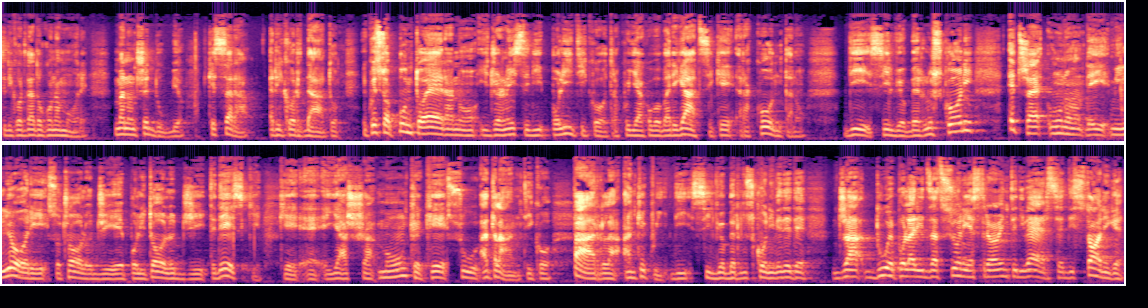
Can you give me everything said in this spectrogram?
ricordato con amore, ma non c'è dubbio che sarà ricordato. E questo appunto erano i giornalisti di Politico, tra cui Jacopo Barigazzi, che raccontano di Silvio Berlusconi e c'è uno dei migliori sociologi e politologi tedeschi che è Yasha Monk che su Atlantico parla anche qui di Silvio Berlusconi. Vedete già due polarizzazioni estremamente diverse e distoniche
